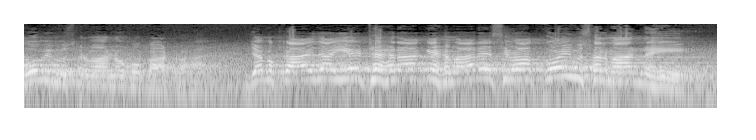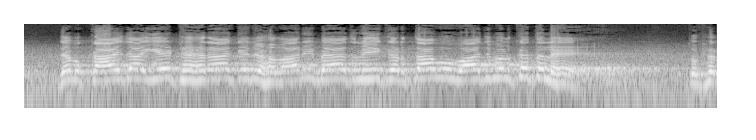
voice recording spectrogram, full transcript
وہ بھی مسلمانوں کو کاٹ رہا ہے۔ جب قاعدہ یہ ٹھہرا کہ ہمارے سوا کوئی مسلمان نہیں، جب قاعدہ یہ ٹھہرا کہ جو ہماری بیعت نہیں کرتا وہ واجب القتل ہے، تو پھر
